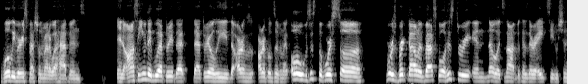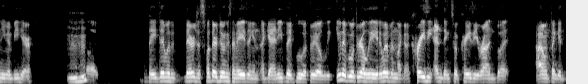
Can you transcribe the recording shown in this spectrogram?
Will be very special no matter what happens. And honestly, even if they blew that three that that 3 lead, the articles articles have been like, oh, was this the worst uh worst breakdown in basketball history? And no, it's not because they're eight seed who shouldn't even be here. Mm-hmm. They did with they're just what they're doing is amazing. And again, even if they blew a 3-0 lead, even if they blew a 3-0 lead, it would have been like a crazy ending to a crazy run. But I don't think it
